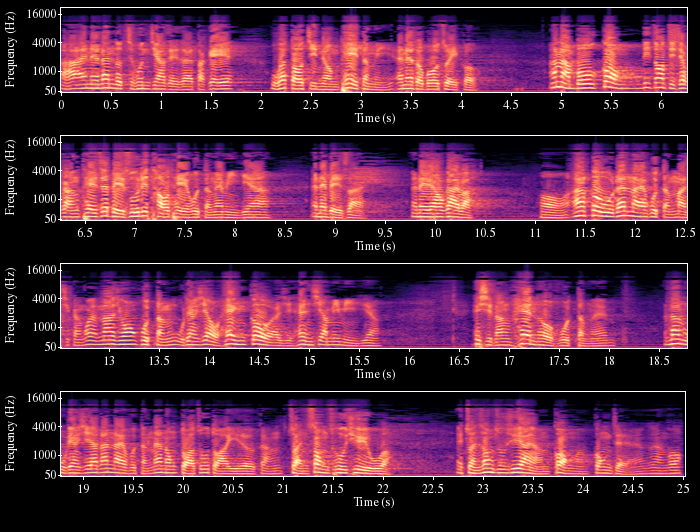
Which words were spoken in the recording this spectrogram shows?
啊，安尼咱都一分真济财，大家有法度尽量退转去，安尼都无做过。啊，若无讲，你怎直接共摕这秘书你偷摕佛堂诶物件？安尼袂使，安尼了解吧？哦，啊，搁有咱来佛堂嘛是共款，那是讲佛堂有当时有献果，还是献啥物物件？迄是人献互佛堂诶。咱有当时，咱来佛堂，咱拢大主大义就讲转送出去有啊。诶，转送出去啊，人讲啊，讲者，人讲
